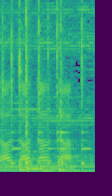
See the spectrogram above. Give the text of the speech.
da da da da.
